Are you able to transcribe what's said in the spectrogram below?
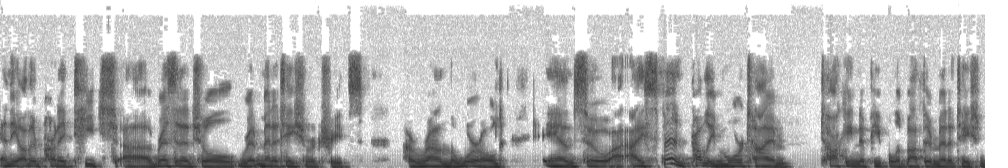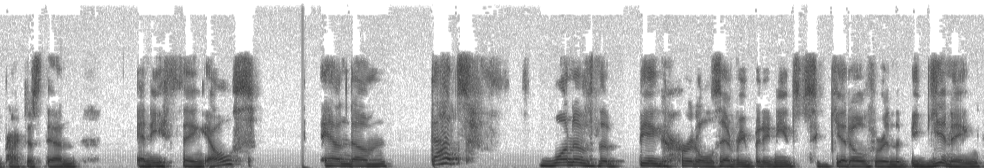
and the other part I teach uh, residential meditation retreats around the world. And so I, I spend probably more time talking to people about their meditation practice than anything else. And um, that's one of the big hurdles everybody needs to get over in the beginning.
